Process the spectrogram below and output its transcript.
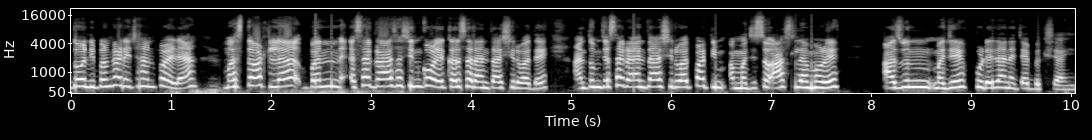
दोन्ही पण गाडी छान पडल्या. मस्त वाटलं पण सगळा सचिन कोळेकर सरांचा आशीर्वाद आहे. आणि तुमच्या सगळ्यांचा आशीर्वाद पाठी म्हणजे स- असल्यामुळे अजून म्हणजे पुढे जाण्याची अपेक्षा आहे.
